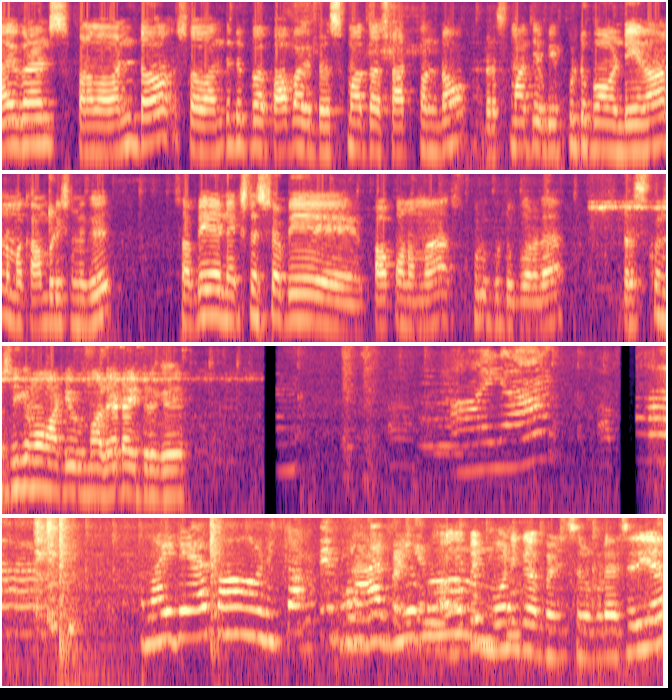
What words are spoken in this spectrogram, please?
ஹாய் ஃப்ரெண்ட்ஸ் இப்போ நம்ம வந்துட்டோம். ஸோ வந்துட்டு இப்போ பாப்பாக்கு ட்ரெஸ் மாற்ற ஸ்டார்ட் பண்ணிட்டோம். ட்ரெஸ் மாற்றி அப்படியே கூட்டு போக வேண்டியதான் நம்ம காம்படிஷனுக்கு ஸோ அப்படியே நெக்ஸ்ட் நெக்ஸ்ட் அப்படியே பார்ப்போம் நம்ம. ஸ்கூலுக்கு கூட்டு போகிறத ட்ரெஸ் கொஞ்சம் சீக்கிரமாக மாட்டி விடுமா லேட் ஆகிட்டு இருக்கு மோனிகா போய் படிச்சிடக்கூடாது சரியா?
